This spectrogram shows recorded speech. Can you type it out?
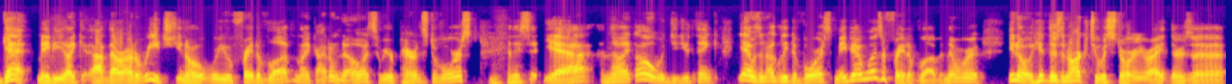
get maybe like out, they're out of reach you know were you afraid of love? And like i don't know. I said were your parents divorced? Hmm. And they said yeah. And they're like oh well, did you think yeah it was an ugly divorce. Maybe i was afraid of love. And then we're you know here, there's an arc to a story right? There's a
